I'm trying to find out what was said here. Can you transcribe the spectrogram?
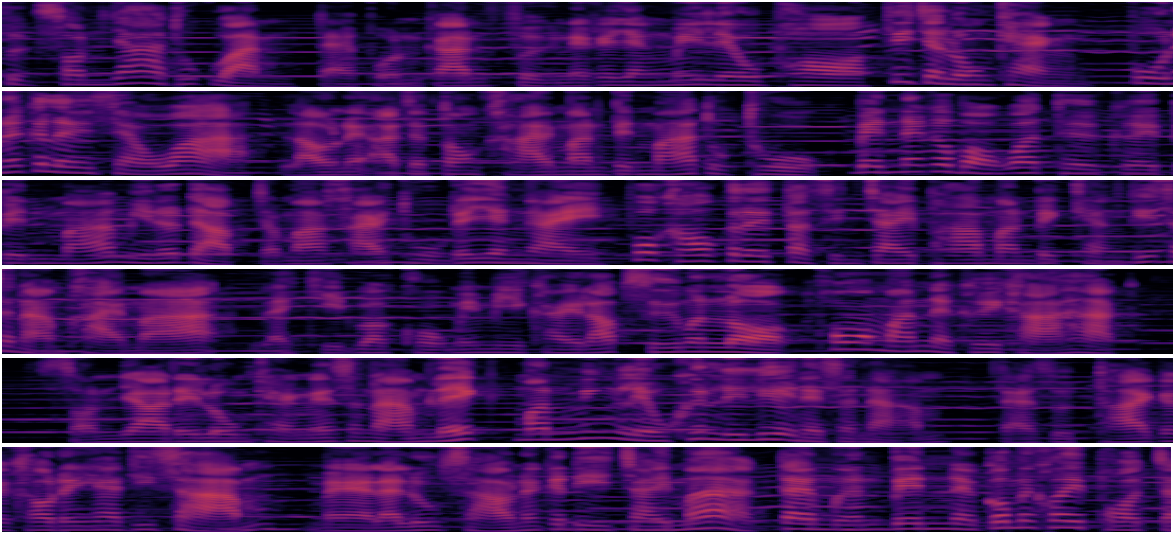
ฝึกซอนย่าทุกวัน แต่ผลการฝึกเนี่ยก็ยังไม่เร็วพอที่จะลงแข่ง ปู่เนี่ยก็เลยแซวว่า เราเนี่ยอาจจะต้องขายมันเป็นม้าถูกๆ เบนเนี่ยก็บอกว่าเธอเคยเป็นม้ามีระดับจะมาขายถูกได้ยังไง พวกเขาก็เลยตัดสินใจพามันไปแข่งที่สนามขายม้า และคิดว่าคงไม่มีใครรับซื้อมันหรอก เพราะว่ามันเนี่ยเคยขาหักซอนยาได้ลงแข่งในสนามเล็ก มันวิ่งเร็วขึ้นเรื่อยๆในสนาม แต่สุดท้ายก็เข้าได้แค่ที่ 3 แม่และลูกสาวนั้นก็ดีใจมาก แต่เหมือนเบนเนี่ยก็ไม่ค่อยพอใจ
